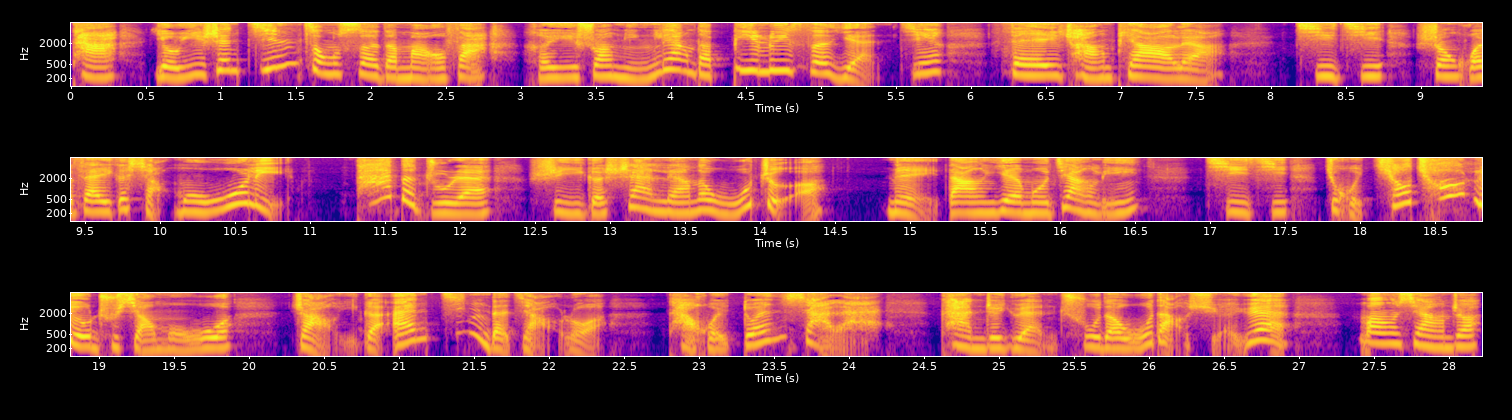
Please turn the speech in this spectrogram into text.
它有一身金棕色的毛发和一双明亮的碧绿色眼睛，非常漂亮。七七生活在一个小木屋里，它的主人是一个善良的舞者。每当夜幕降临，七七就会悄悄溜出小木屋，找一个安静的角落。他会蹲下来，看着远处的舞蹈学院。梦想着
